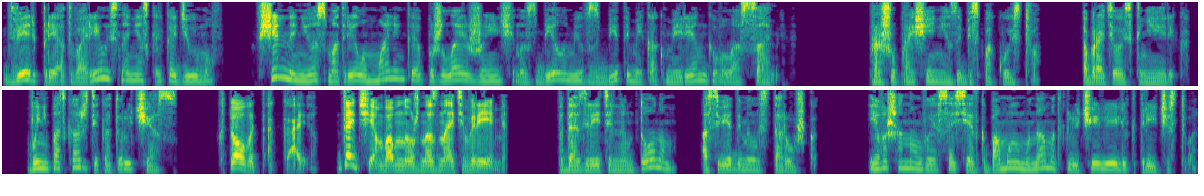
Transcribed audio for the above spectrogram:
Дверь приотворилась на несколько дюймов. В щель на нее смотрела маленькая пожилая женщина с белыми взбитыми, как меренга, волосами. «Прошу прощения за беспокойство», — обратилась к ней Эрика. «Вы не подскажете, который час?» «Кто вы такая? Зачем вам нужно знать время?» Подозрительным тоном осведомилась старушка. «Я ваша новая соседка, по-моему, нам отключили электричество.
